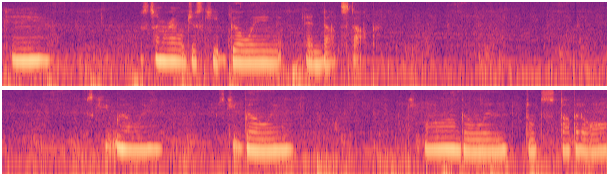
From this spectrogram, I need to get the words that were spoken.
Okay. This time around we'll just keep going and not stop. Just keep going. Just keep going. On going. Don't stop at all.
